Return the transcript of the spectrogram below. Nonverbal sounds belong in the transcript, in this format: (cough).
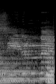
see the man.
